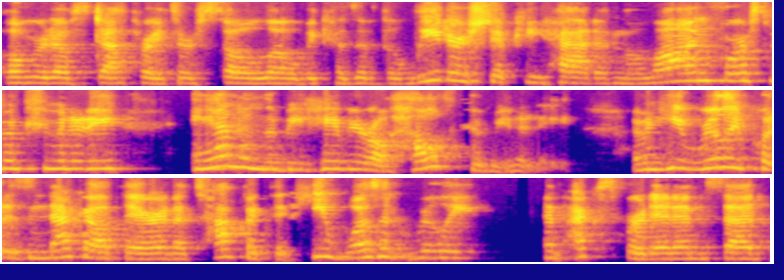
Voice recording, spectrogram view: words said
overdose death rates are so low because of the leadership he had in the law enforcement community and in the behavioral health community. I mean, he really put his neck out there in a topic that he wasn't really an expert in and said,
